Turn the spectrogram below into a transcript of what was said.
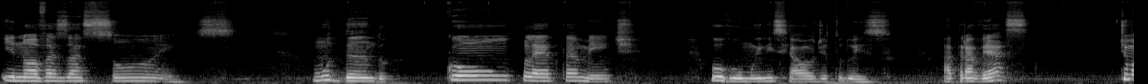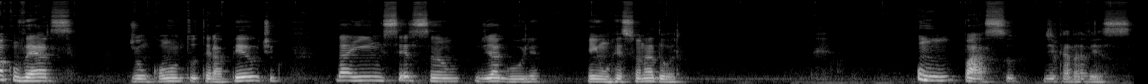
e novas ações, mudando completamente o rumo inicial de tudo isso, através de uma conversa, de um conto terapêutico, da inserção de agulha em um ressonador. Um passo de cada vez.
